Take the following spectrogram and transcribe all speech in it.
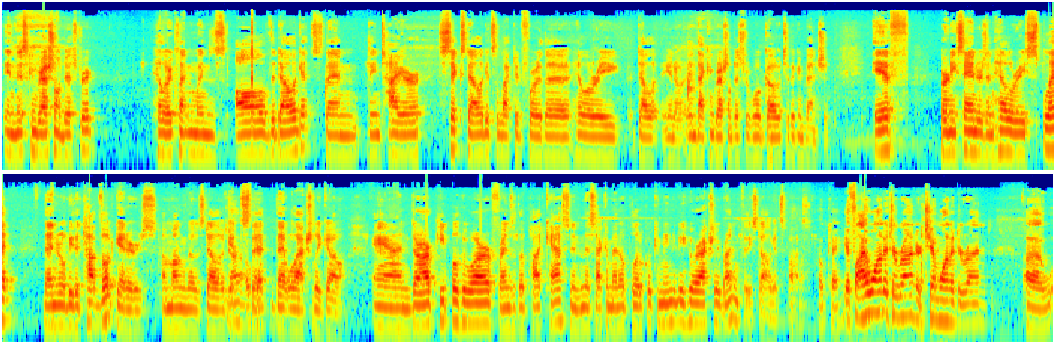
in this congressional district Hillary Clinton wins all of the delegates, then the entire six delegates elected for the Hillary, dele- you know, in that congressional district will go to the convention. If Bernie Sanders and Hillary split, then it'll be the top vote getters among those delegates Ah, okay. that, that will actually go. And there are people who are friends of the podcast and in the Sacramento political community who are actually running for these delegate spots. Okay. If I wanted to run or Tim wanted to run, uh,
